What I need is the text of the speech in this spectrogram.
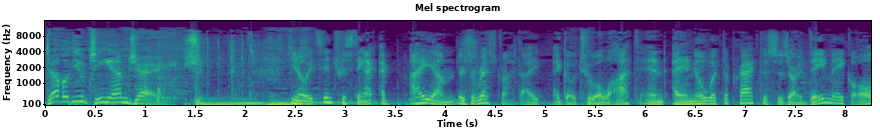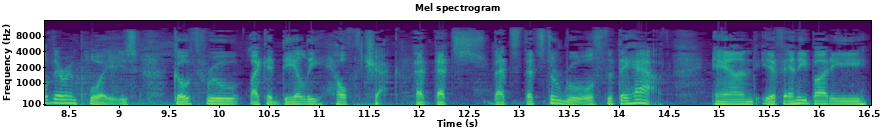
WTMJ. You know, it's interesting. I, I, I, um, there's a restaurant I, I go to a lot, and I know what the practices are. They make all their employees go through like a daily health check. That, that's that's that's the rules that they have. And if anybody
